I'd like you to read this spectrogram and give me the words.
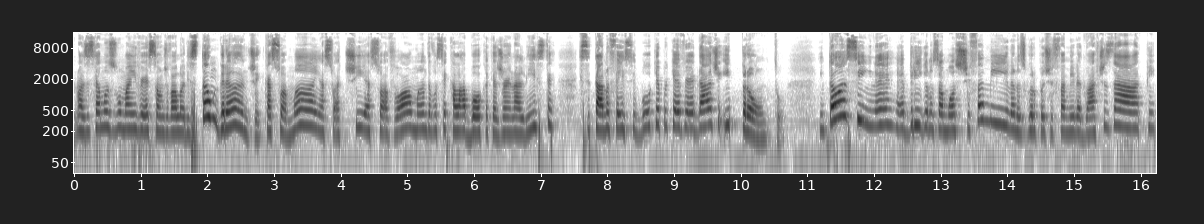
Nós estamos numa inversão de valores tão grande que a sua mãe, a sua tia, a sua avó manda você calar a boca que é jornalista, que se está no Facebook é porque é verdade e pronto. Então, assim, né? É briga nos almoços de família, nos grupos de família do WhatsApp.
